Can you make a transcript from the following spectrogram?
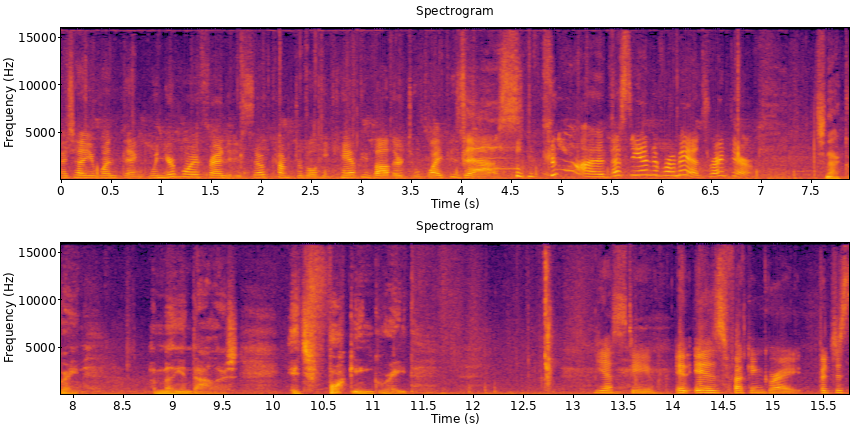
I tell you one thing, when your boyfriend is so comfortable he can't be bothered to wipe his ass. Oh, God, that's the end of romance right there. It's not great. A million dollars. It's fucking great. Yes, Steve, it is fucking great. But just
